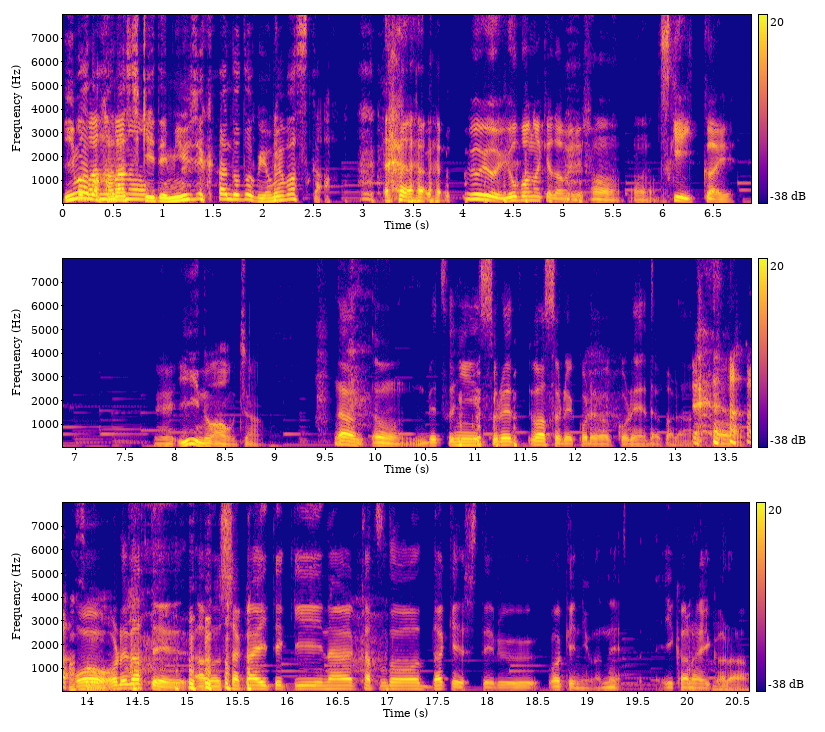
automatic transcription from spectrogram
今の話聞いてミュージックトーク呼べますか？いやいや、呼ばなきゃダメでしょう。んうん月1回。えーいいの？あおちゃんなうん、別にそれはそれこれはこれだから、うん。あそうもう。俺だってあの社会的な活動だけしてるわけにはねいかないから、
